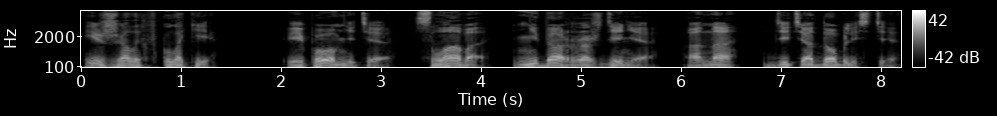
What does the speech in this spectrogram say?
и сжал их в кулаки. И помните, слава — не дар рождения, она — дитя доблести.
